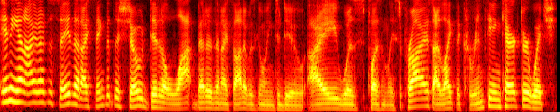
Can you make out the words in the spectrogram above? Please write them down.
in the end, I'd have to say that I think that the show did a lot better than I thought it was going to do. I was pleasantly surprised. I like the Corinthian character, which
